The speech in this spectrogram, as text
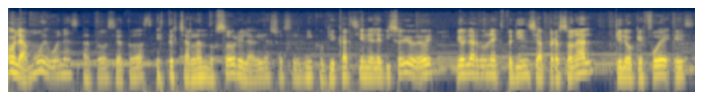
Hola, muy buenas a todos y a todas. Esto es Charlando sobre la vida. Yo soy Nico Piecarsi y en el episodio de hoy voy a hablar de una experiencia personal que lo que fue es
